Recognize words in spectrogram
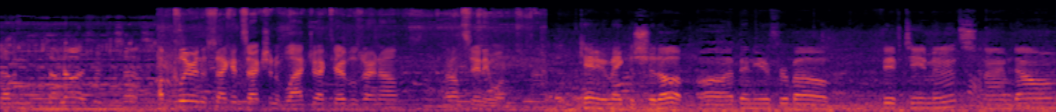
Seven, seven dollars fifty cents. I'm clearing the second section of blackjack tables right now. I don't see anyone. Can't even make this shit up. Uh, I've been here for about 15 minutes and I'm down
